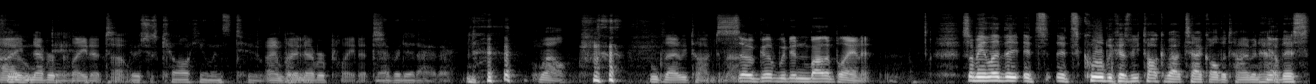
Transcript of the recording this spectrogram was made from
I never Dave. played it. It was just Kill All Humans 2. I, I never played it. Never did either. Well, I'm glad we talked about. it. So good we didn't bother playing it. So I mean, like, it's it's cool because we talk about tech all the time and how Yep. this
